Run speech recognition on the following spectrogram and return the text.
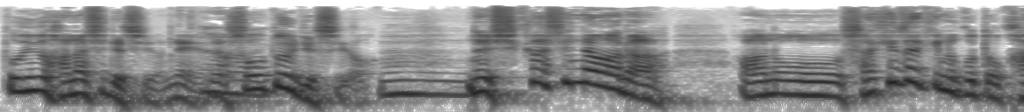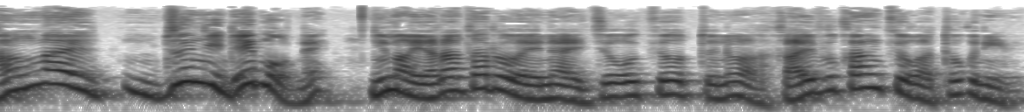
という話ですよね。はい、その通りですよ。で、しかしながら、あの、先々のことを考えずにでもね、今やらざるを得ない状況っていうのは、外部環境が特に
